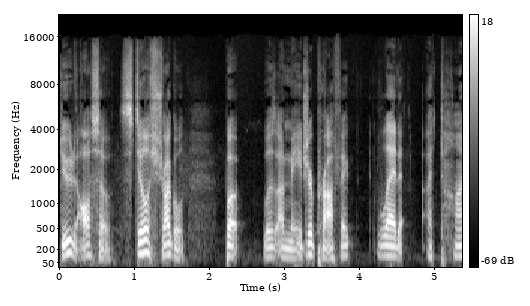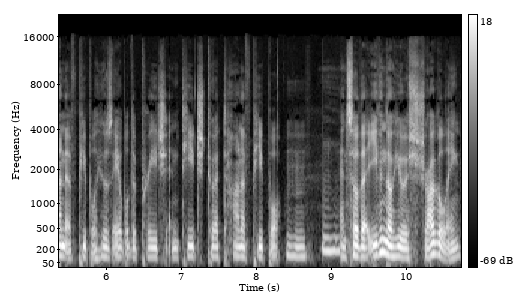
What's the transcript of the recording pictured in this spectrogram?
dude, also still struggled, but was a major prophet, led a ton of people. He was able to preach and teach to a ton of people, Mm-hmm. and so that even though he was struggling,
